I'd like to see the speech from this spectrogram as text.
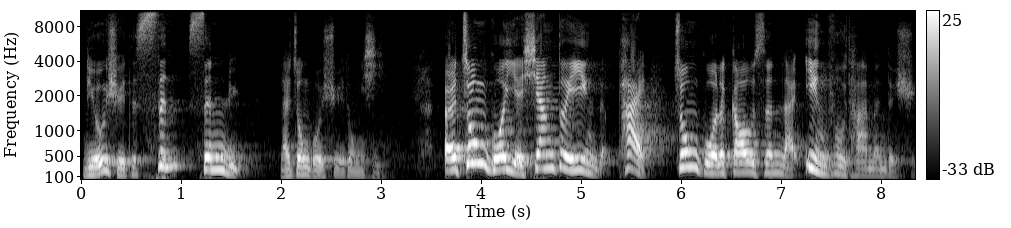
留学的僧僧侣来中国学东西，而中国也相对应的派中国的高僧来应付他们的学，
